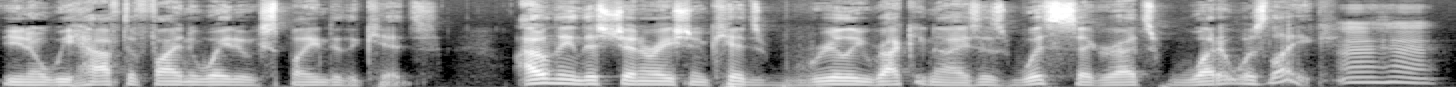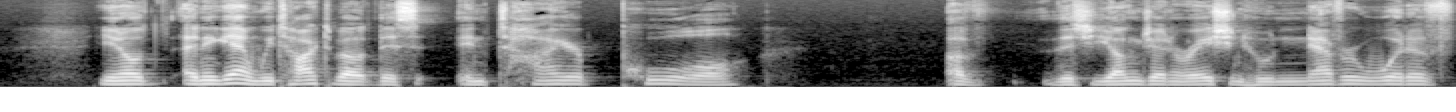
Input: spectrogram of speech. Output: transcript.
you know we have to find a way to explain to the kids. I don't think this generation of kids really recognizes with cigarettes what it was like. Mm-hmm. You know, and again, we talked about this entire pool of this young generation who never would have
